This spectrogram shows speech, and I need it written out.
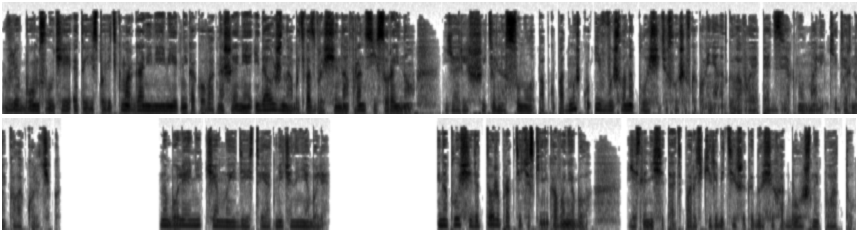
в любом случае эта исповедь к Моргане не имеет никакого отношения и должна быть возвращена Франсису Рейно — я решительно сунула папку под мышку и вышла на площадь, услышав, как у меня над головой опять звякнул маленький дверной колокольчик. Но более ничем мои действия отмечены не были. И на площади тоже практически никого не было, если не считать парочки ребятишек, идущих от булочной Пуату.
